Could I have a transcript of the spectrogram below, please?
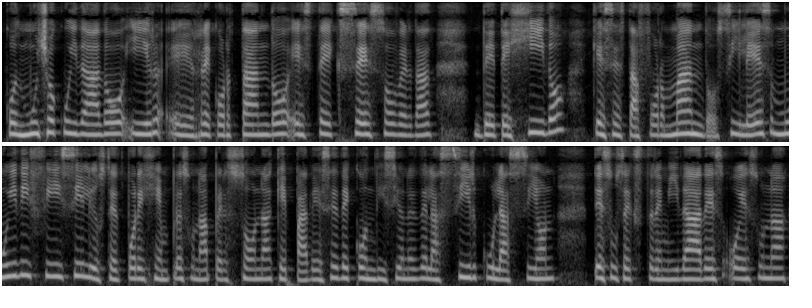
con mucho cuidado ir eh, recortando este exceso, ¿verdad?, de tejido que se está formando. Si le es muy difícil y usted, por ejemplo, es una persona que padece de condiciones de la circulación de sus extremidades o es una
